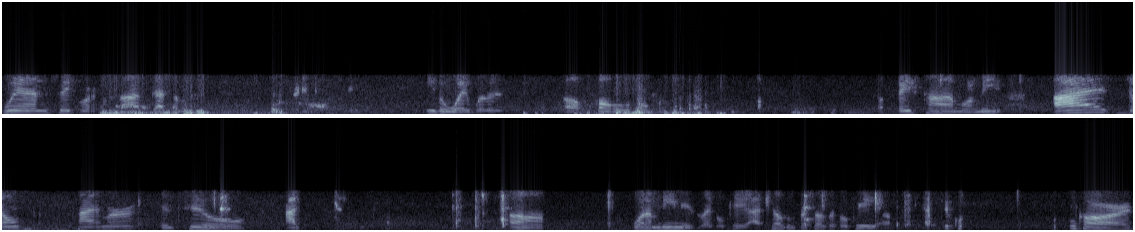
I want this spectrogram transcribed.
When, say for instance, I've got something either way, whether it's a phone or a FaceTime or me, I don't timer until I. Um, what I mean is like, okay, I tell them first. I was like, okay, uh, after question card,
